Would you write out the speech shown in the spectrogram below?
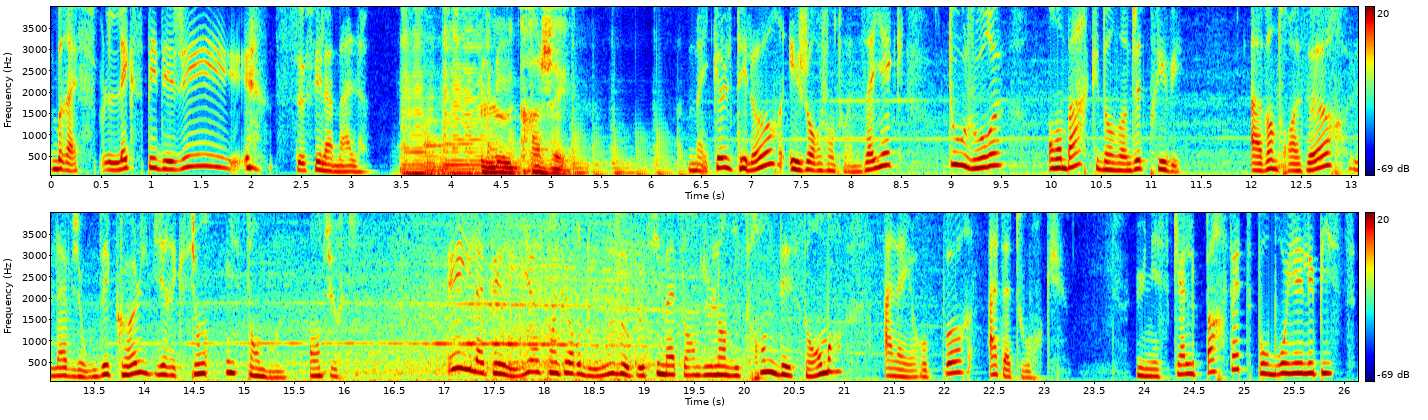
Bref, l'ex-PDG se fait la malle. Le trajet. Michael Taylor et Georges-Antoine Zayek, toujours eux, embarquent dans un jet privé. À 23h, l'avion décolle direction Istanbul, en Turquie. Et il atterrit à 5h12 au petit matin du lundi 30 décembre à l'aéroport Atatürk. Une escale parfaite pour brouiller les pistes,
